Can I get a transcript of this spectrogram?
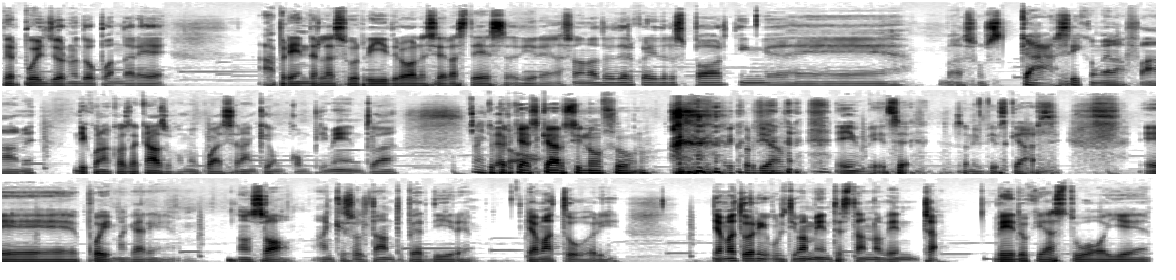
per poi il giorno dopo andare a prenderla sul ridro la sera stessa, dire sono andato a vedere quelli dello Sporting e bah, sono scarsi come la fame. Dico una cosa a caso come può essere anche un complimento. Eh. Anche Però... perché scarsi non sono, ricordiamo. e invece sono i più scarsi. E poi magari, non so, anche soltanto per dire, gli amatori, gli amatori ultimamente stanno avendo... Cioè, vedo che ha stuoie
